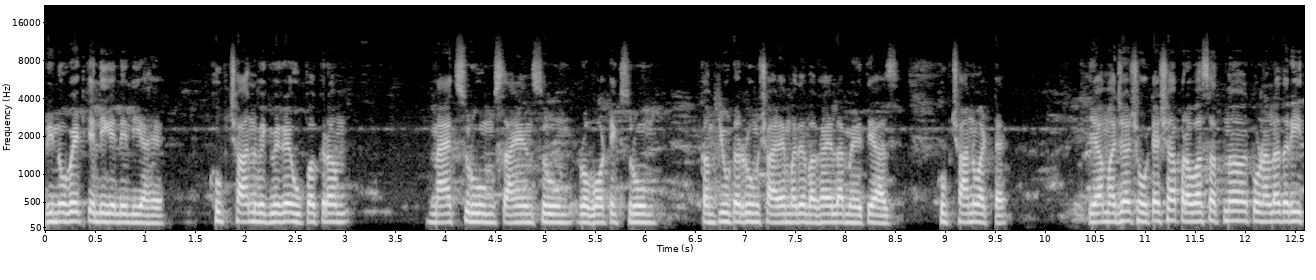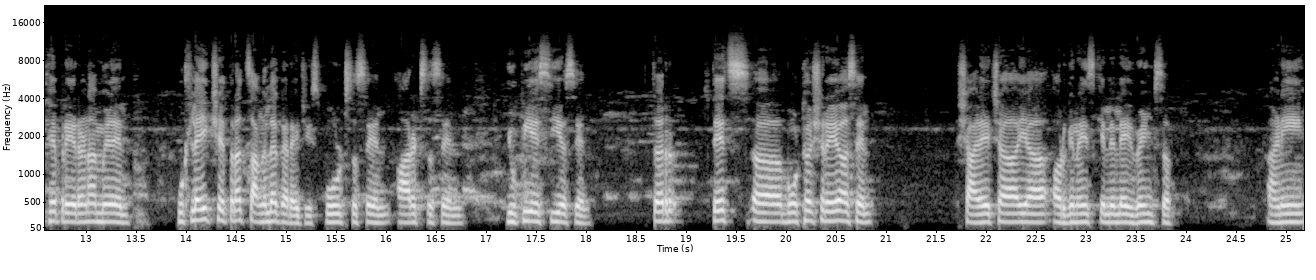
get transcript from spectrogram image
रिनोव्हेट केली गेलेली आहे. खूप छान वेगवेगळे उपक्रम maths room science room robotics room computer room शाळेमध्ये बघायला मिळते आज. खूप छान वाटतं आहे या माझ्या छोट्याशा प्रवासातनं कोणाला तरी इथे प्रेरणा मिळेल. कुठल्याही क्षेत्रात चांगलं करायची. स्पोर्ट्स असेल आर्ट्स असेल यू पी एस सी असेल तर तेच मोठं श्रेय असेल शाळेच्या या ऑर्गनाईज केलेल्या इव्हेंटचं आणि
